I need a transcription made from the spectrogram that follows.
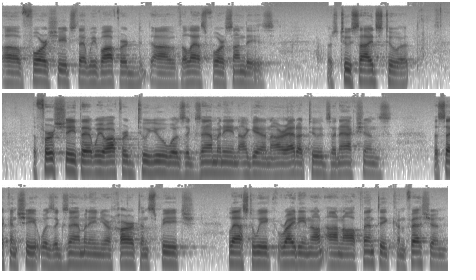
of four sheets that we've offered uh, the last four Sundays. There's two sides to it. The first sheet that we offered to you was examining, again, our attitudes and actions the second sheet was examining your heart and speech. Last week, writing on, on authentic confession.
